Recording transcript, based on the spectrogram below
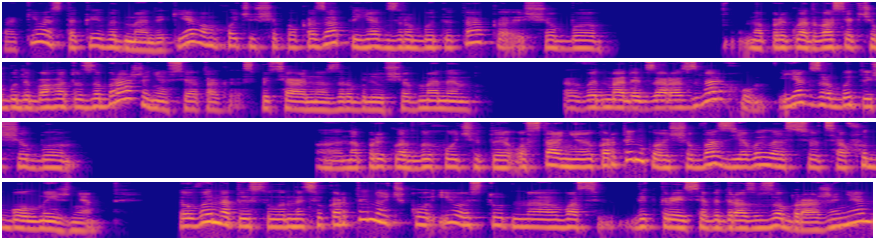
Так, і ось такий ведмедик. Я вам хочу ще показати, як зробити так, щоб, наприклад, у вас, якщо буде багато зображень, ось я так спеціально зроблю, щоб в мене е, ведмедик зараз зверху, як зробити, щоб Наприклад, ви хочете останньою картинкою, щоб у вас з'явилася ця футбол нижня. То ви натиснули на цю картиночку, і ось тут у вас відкриється відразу зображення.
